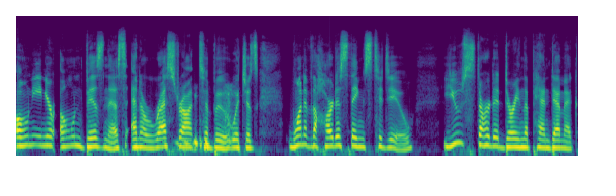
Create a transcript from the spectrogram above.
owning your own business and a restaurant to boot, which is one of the hardest things to do. You started during the pandemic.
